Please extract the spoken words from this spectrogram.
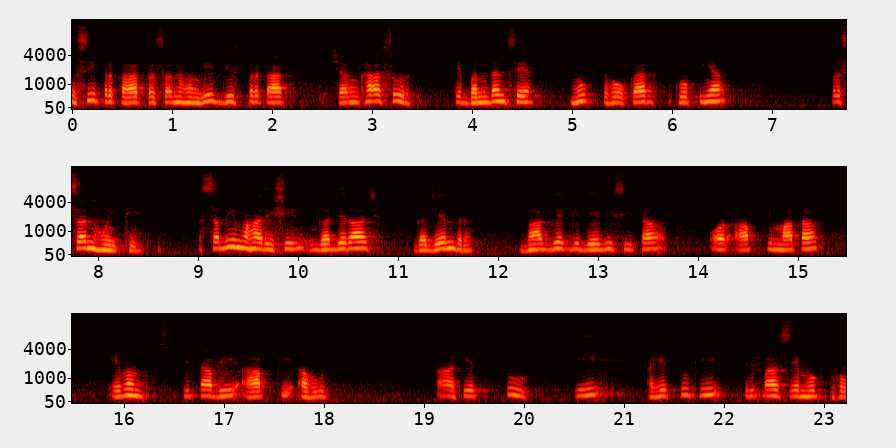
उसी प्रकार प्रसन्न होंगी जिस प्रकार शंखासुर के बंधन से मुक्त होकर गोपियाँ प्रसन्न हुई थी। सभी महर्षि गजराज, गजेंद्र भाग्य की देवी सीता और आपकी माता एवं पिता भी आपकी अहु अहेतु की अहेतु की कृपा से मुक्त हो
